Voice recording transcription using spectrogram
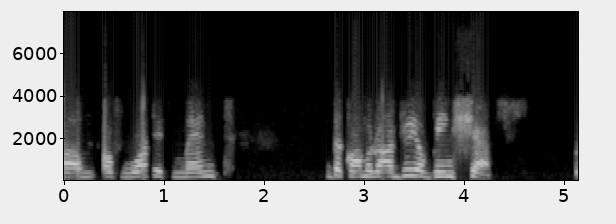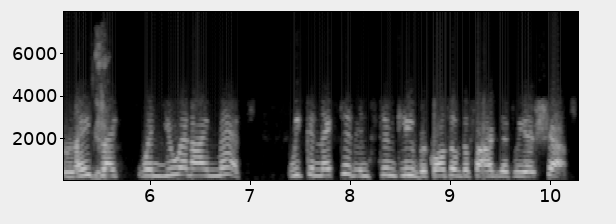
um, of what it meant, the camaraderie of being chefs, right? Yeah. Like when you and I met, we connected instantly because of the fact that we are chefs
